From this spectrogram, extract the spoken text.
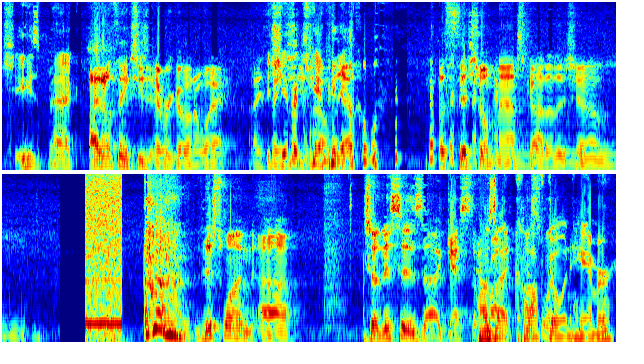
She's back. I don't think she's ever going away. I Is think she ever she's the cameo? official mascot of the show. this one, uh, so this is uh, guess the How's product. that cough one- going, Hammer?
